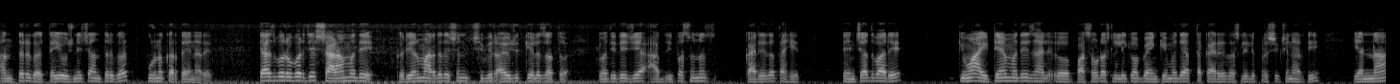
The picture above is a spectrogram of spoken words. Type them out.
अंतर्गत त्या योजनेच्या अंतर्गत पूर्ण करता येणार आहेत. त्याचबरोबर जे शाळामध्ये करिअर मार्गदर्शन शिबिर आयोजित केलं जातं किंवा तिथे जे आधीपासूनच कार्यरत आहेत त्यांच्याद्वारे किंवा आय टी आयमध्ये झाले पासआउट असलेले किंवा बँकेमध्ये आत्ता कार्यरत असलेले प्रशिक्षणार्थी यांना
